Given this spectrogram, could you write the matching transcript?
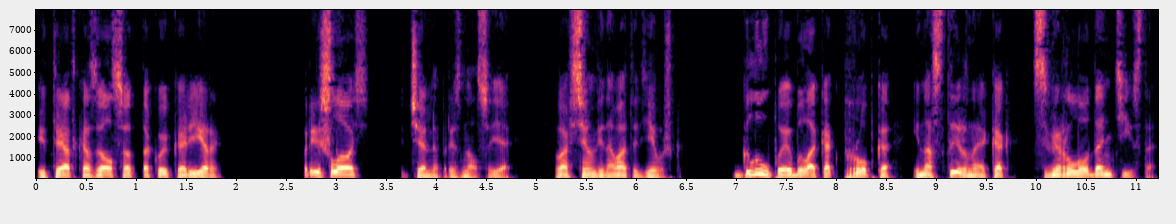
И ты отказался от такой карьеры? Пришлось, печально признался я. Во всем виновата девушка. Глупая была, как пробка, и настырная, как сверло дантиста.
